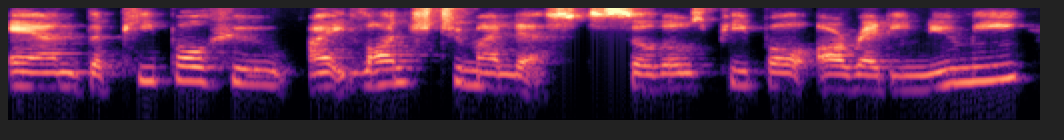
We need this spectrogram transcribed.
and the people who I launched to my list. So those people already knew me.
